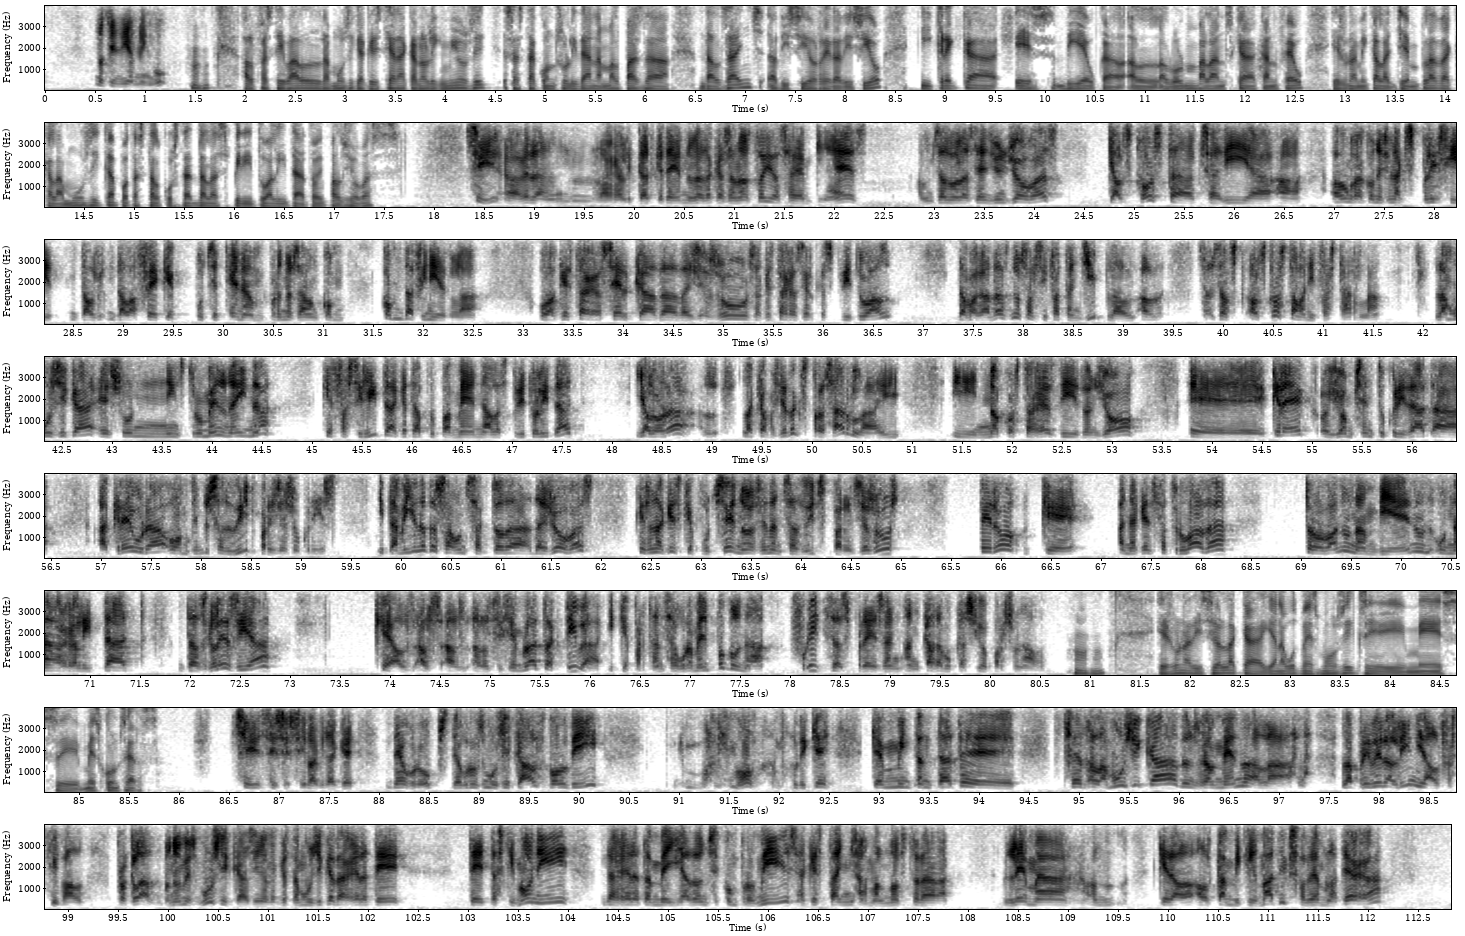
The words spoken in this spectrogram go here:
no tindríem ningú. -huh. El Festival de Música Cristiana Canòlic Music s'està consolidant amb el pas de, dels anys, edició rere edició, i crec que és, dieu que el, el bon balanç que, que en feu és una mica l'exemple de que la música pot estar al costat de l'espiritualitat, oi, pels joves? Sí, a veure, la realitat que tenim nosaltres a casa nostra ja sabem quina és. A uns adolescents i uns joves que els costa accedir a, a un reconeixement explícit del, de la fe que potser tenen però no saben com, com definir-la. O aquesta recerca de, de Jesús, aquesta recerca espiritual, de vegades no se'ls fa tangible, el, el, els, els costa manifestar-la. La música és un instrument, una eina que facilita aquest apropament a l'espiritualitat i alhora la capacitat d'expressar-la. I, i no costa res dir, doncs jo eh, crec o jo em sento cridat a, a creure o em sento seduït per Jesucrist. I també hi ha un altre segon sector de, de joves, que són aquells que potser no senten seduïts per Jesús, però que en aquesta trobada troben un ambient, un, una realitat d'església que els, els, els, els hi sembla atractiva i que, per tant, segurament pot donar fruits després en, en cada vocació personal. Uh -huh. És una edició en la que hi han hagut més músics i més, eh, més concerts. Sí, sí, sí, sí, la veritat que 10 grups, 10 grups musicals vol dir, vol dir molt, vol dir que, que hem intentat eh, fer de la música doncs realment la, la, la primera línia al festival. Però clar, no només música, sinó que aquesta música darrere té, té testimoni, darrere també hi ha doncs, compromís, aquest any amb el nostre lema, que era el canvi climàtic, salvem la Terra,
